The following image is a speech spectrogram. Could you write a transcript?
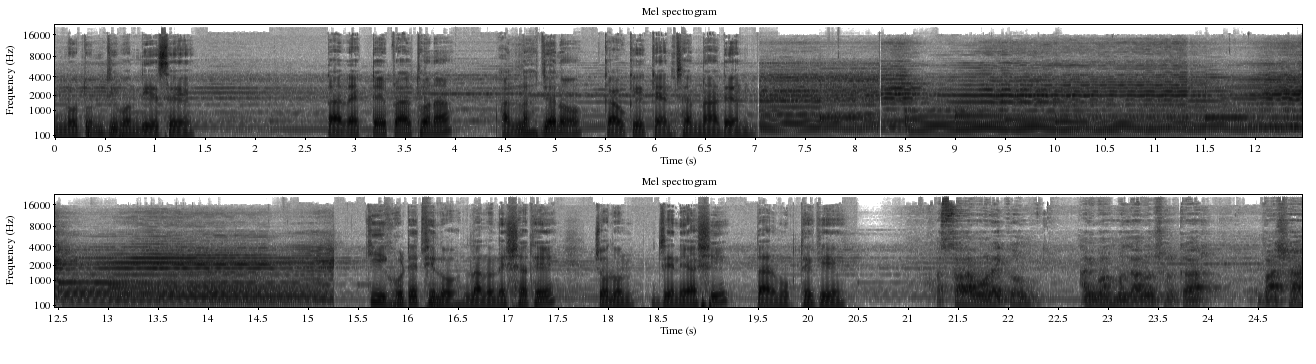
নতুন জীবন দিয়েছে। তার একটাই প্রার্থনা, আল্লাহ যেন কাউকে ক্যান্সার না দেন। কি ঘটেছিল লালনের সাথে? চলুন জেনে আসি তার মুখ থেকে। আসসালামু আলাইকুম, আমি মোহাম্মদ লালন সরকার, বাসা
